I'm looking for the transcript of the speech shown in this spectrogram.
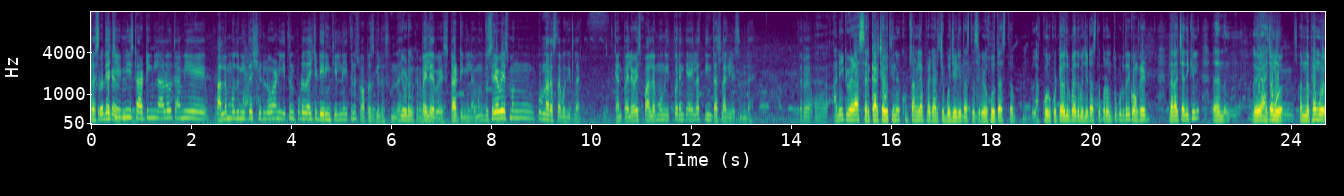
रस्त्याची मी स्टार्टिंगला आलो तर आम्ही पालममधून इथं शिरलो आणि इथून पुढे जायची डेअरिंग केली नाही इथूनच वापस गेलो समजा. खरं. पहिल्या वेळेस स्टार्टिंगला मग दुसऱ्या वेळेस मग पूर्ण रस्ता बघितला. कारण पहिल्या वेळेस पालमहून इथपर्यंत यायला तीन तास लागले समजा. तर अनेक वेळा सरकारच्या वतीनं खूप चांगल्या प्रकारचे बजेट येत असतं सगळं होत असतं. लाखो कोट्यावधी रुपयाचं बजेट असतं परंतु कुठेतरी कॉन्क्रीट दराच्या देखील ह्याच्यामुळं नफ्यामुळं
